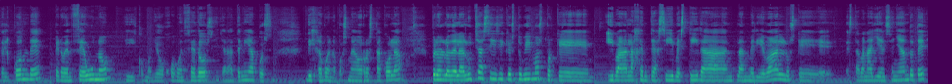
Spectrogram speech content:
del conde, pero en C1 y como yo juego en C2 y ya la tenía, pues dije, bueno, pues me ahorro esta cola. Pero en lo de la lucha sí, sí que estuvimos porque iba la gente así vestida en plan medieval, los que estaban allí enseñándote,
